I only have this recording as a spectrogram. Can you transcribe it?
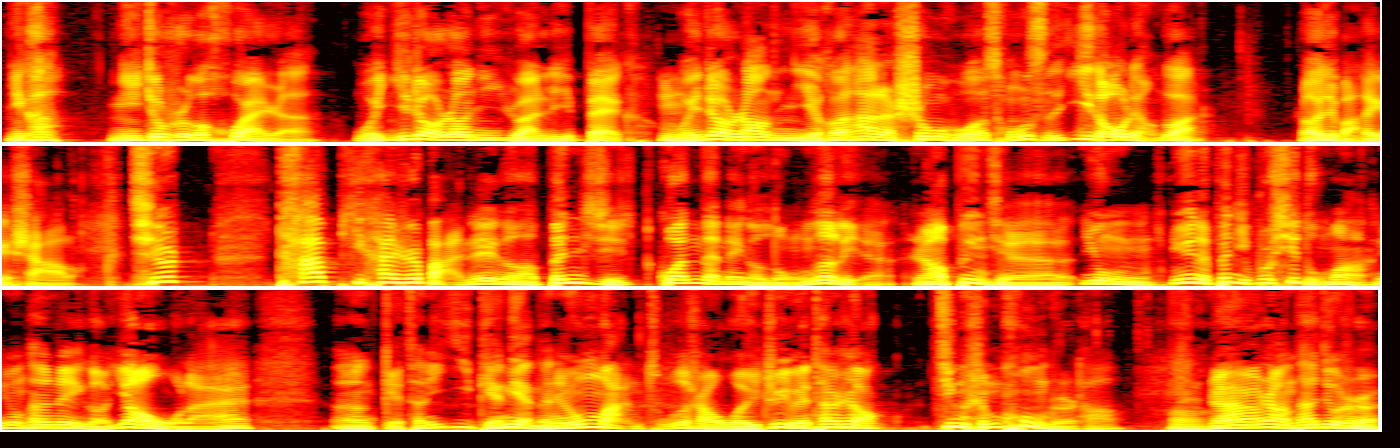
你看，你就是个坏人，我一定要让你远离贝克，嗯我一定要让你和他的生活从此一刀两断。”然后就把他给杀了。其实他一开始把这个奔吉关在那个笼子里，然后并且用，因为那奔吉不是吸毒嘛，用他那个药物来，嗯、给他一点点的那种满足的时候，我一直以为他是要精神控制他，嗯然后让他就是，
